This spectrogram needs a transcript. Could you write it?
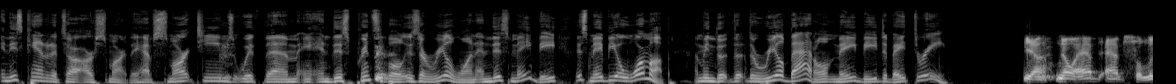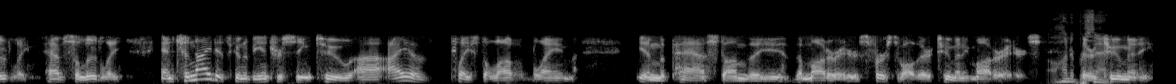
And these candidates are, are smart. They have smart teams with them, and this principle is a real one. And this may be this may be a warm up. I mean, the, the, the real battle may be debate three. Yeah, no, ab- absolutely, absolutely. And tonight it's going to be interesting too. Uh, I have placed a lot of blame in the past on the the moderators. First of all, there are too many moderators. 100%. There are too many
